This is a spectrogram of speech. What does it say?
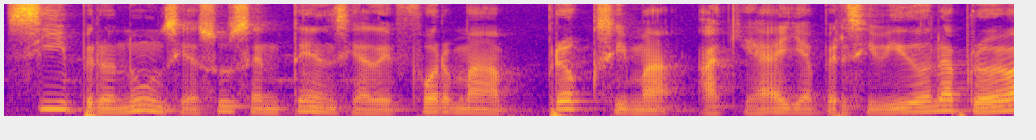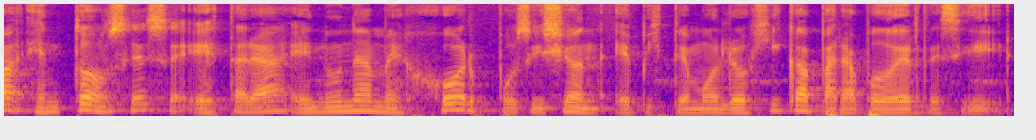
si pronuncia su sentencia de forma próxima a que haya percibido la prueba, entonces estará en una mejor posición epistemológica para poder decidir.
